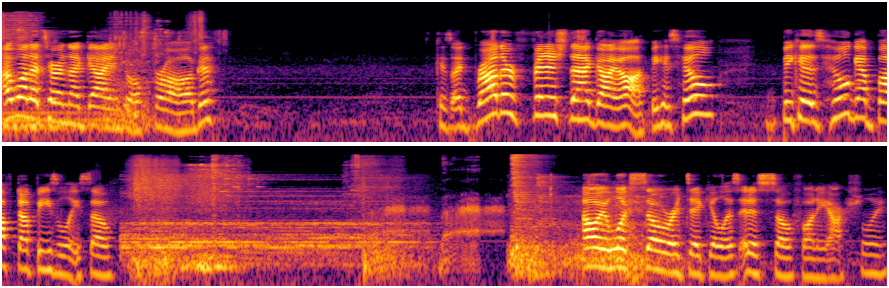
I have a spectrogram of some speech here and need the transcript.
I want to turn that guy into a frog. Because I'd rather finish that guy off, because he'll. Because he'll get buffed up easily, so. Oh, he looks so ridiculous. It is so funny, actually.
